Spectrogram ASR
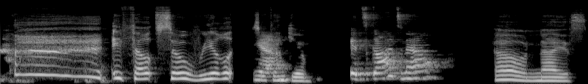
it felt so real. So yeah. thank you. It's God's now. Oh, nice.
